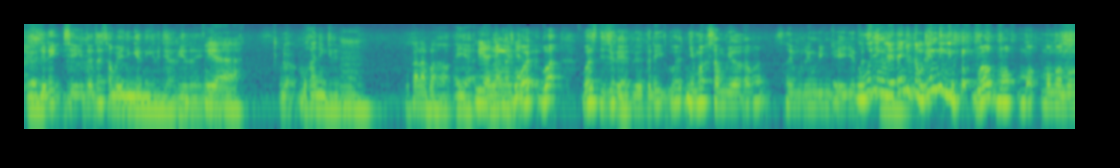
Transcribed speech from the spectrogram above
Ya, jadi si itu tuh sampai nyengir-nyengir jari tuh. ya. iya Bukan nyengir. Hmm. bukan apa Oh, iya. Iya, nyengirnya. Gua gua gua jujur ya, dari tadi gua nyimak sambil apa? Sambil merinding kayak gitu. gue juga ngeliatnya juga merinding gua mau mau mau ngomong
